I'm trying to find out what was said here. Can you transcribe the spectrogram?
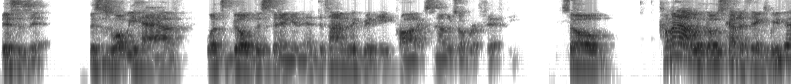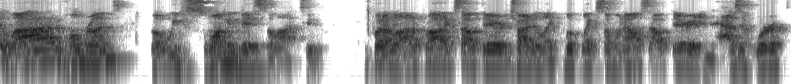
this is it. This is what we have. Let's build this thing. And at the time, I think we had eight products. Now there's over 50. So coming out with those kind of things, we've had a lot of home runs, but we've swung and missed a lot too We put a lot of products out there to try to like look like someone else out there and it hasn't worked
